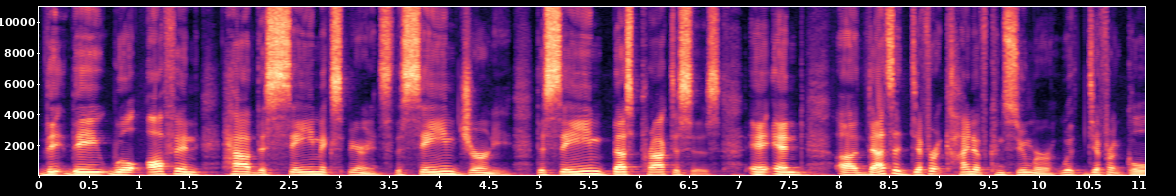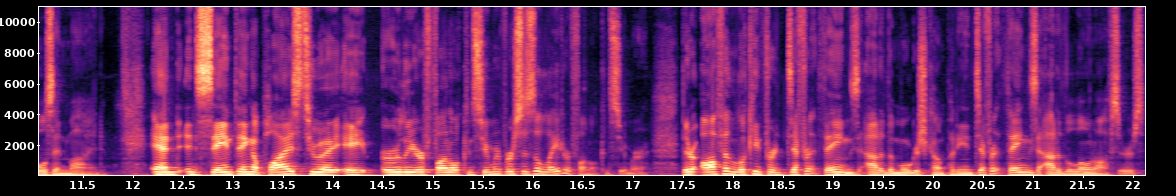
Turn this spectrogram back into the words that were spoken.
They, they will often have the same experience, the same journey, the same best practices. And, and uh, that's a different kind of consumer with different goals in mind. And, and same thing applies to a, a, earlier funnel consumer versus a later funnel consumer. They're often looking for different things out of the mortgage company and different things out of the loan officers.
